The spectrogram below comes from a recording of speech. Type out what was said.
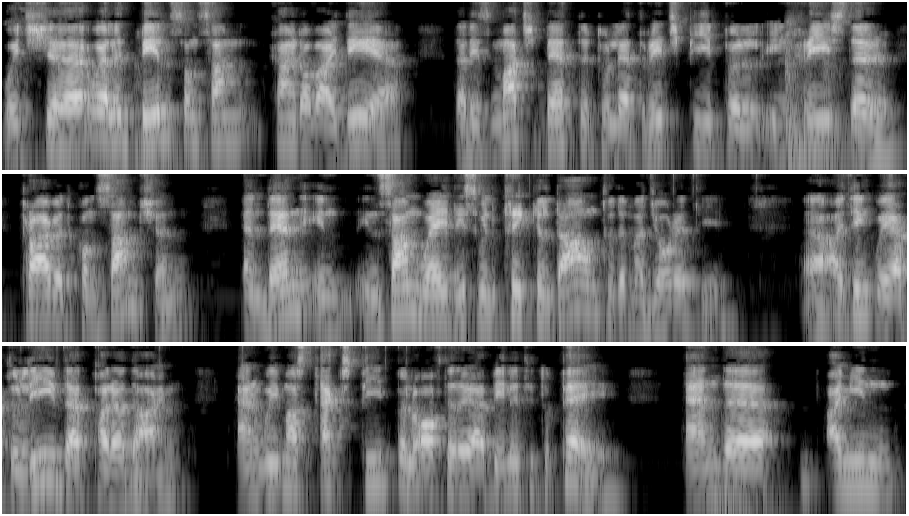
which uh, well it builds on some kind of idea that it's much better to let rich people increase their private consumption and then in in some way this will trickle down to the majority. Uh, I think we have to leave that paradigm and we must tax people after their ability to pay. And uh, I mean,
